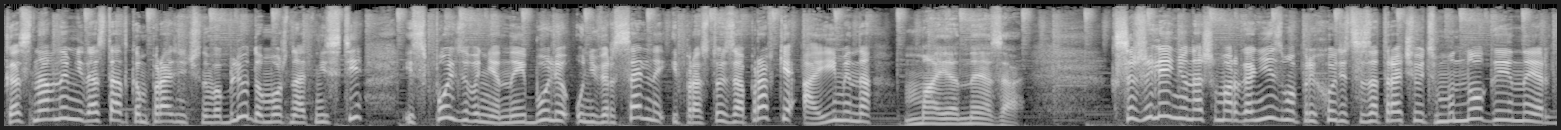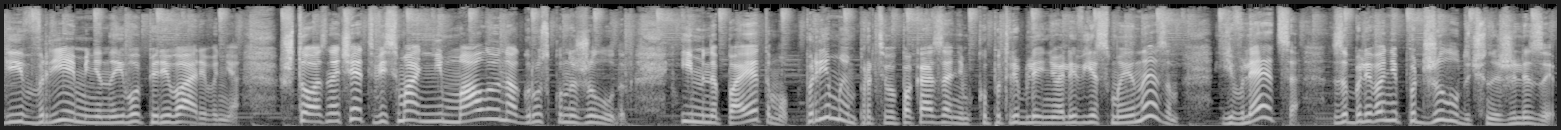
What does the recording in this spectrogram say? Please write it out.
К основным недостаткам праздничного блюда можно отнести использование наиболее универсальной и простой заправки, а именно майонеза – к сожалению, нашему организму приходится затрачивать много энергии и времени на его переваривание, что означает весьма немалую нагрузку на желудок. Именно поэтому прямым противопоказанием к употреблению оливье с майонезом является заболевание поджелудочной железы.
